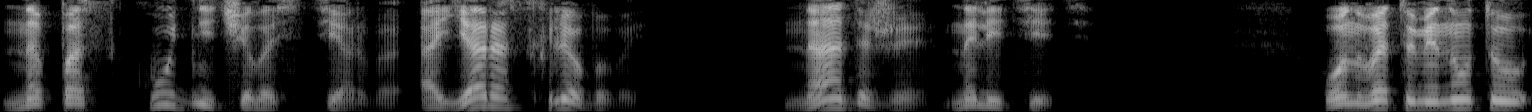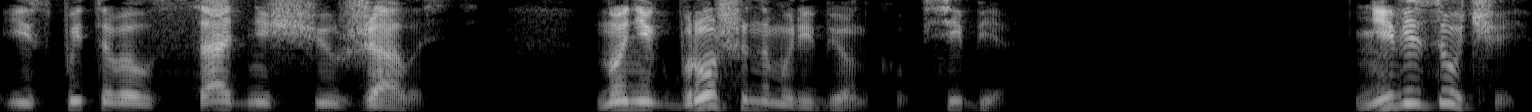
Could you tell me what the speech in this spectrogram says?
Напаскудничала стерва, а я расхлебывай. Надо же налететь. Он в эту минуту испытывал саднищую жалость, но не к брошенному ребенку, к себе. Невезучий,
